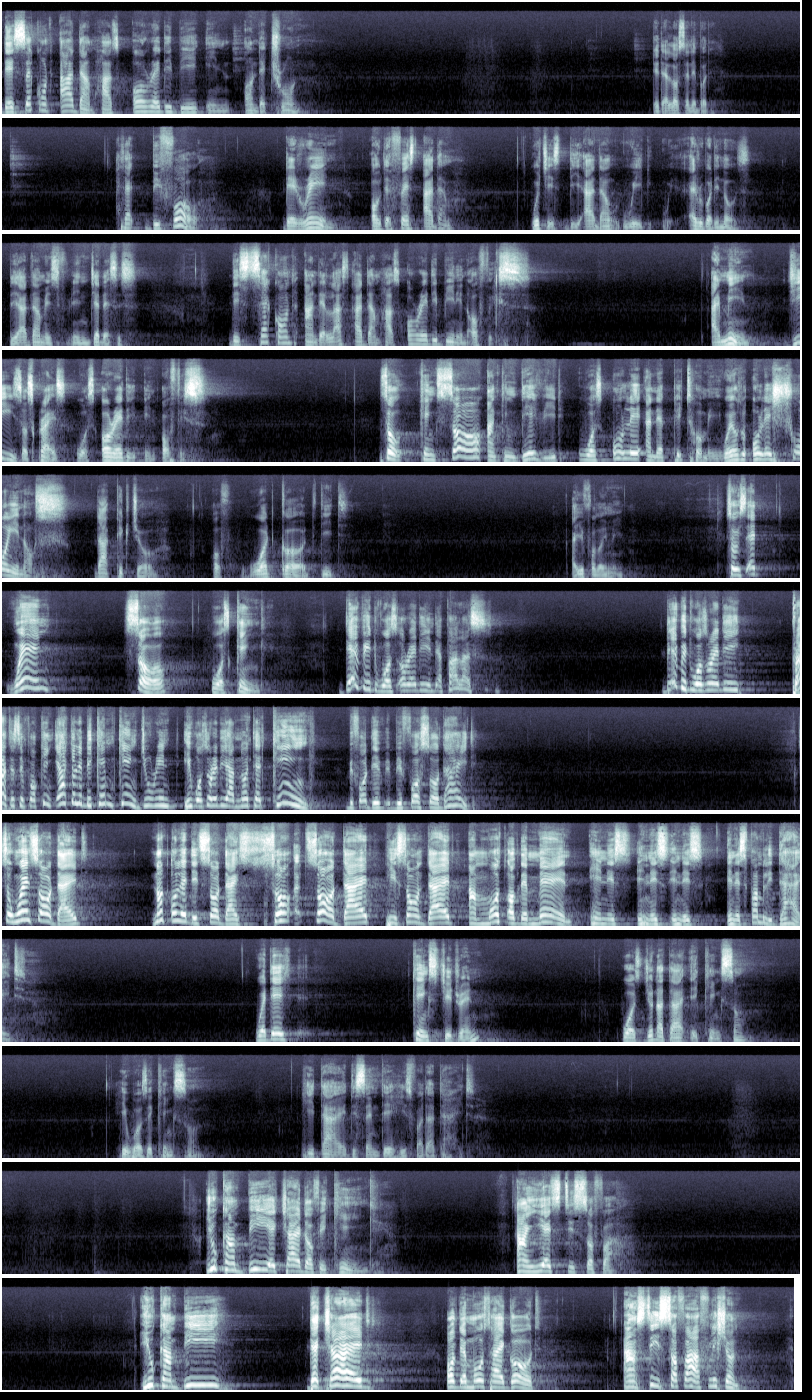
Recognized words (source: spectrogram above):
the second Adam has already been in, on the throne. Did I lose anybody? I said, before the reign of the first Adam, which is the Adam we, everybody knows, the Adam is in Genesis. The second and the last Adam has already been in office. I mean, Jesus Christ was already in office. So King Saul and King David was only an epitome, was only showing us that picture of what God did. Are you following me? So he said, when Saul was king, David was already in the palace. David was already practicing for king. He actually became king during, he was already anointed king before, David, before Saul died. So when Saul died, not only did Saul die, Saul, Saul died, his son died, and most of the men in his, in his, in his, in his family died. Were they king's children? Was Jonathan a king's son? He was a king's son. He died the same day his father died. You can be a child of a king and yet still suffer. You can be the child of the Most High God and still suffer affliction.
